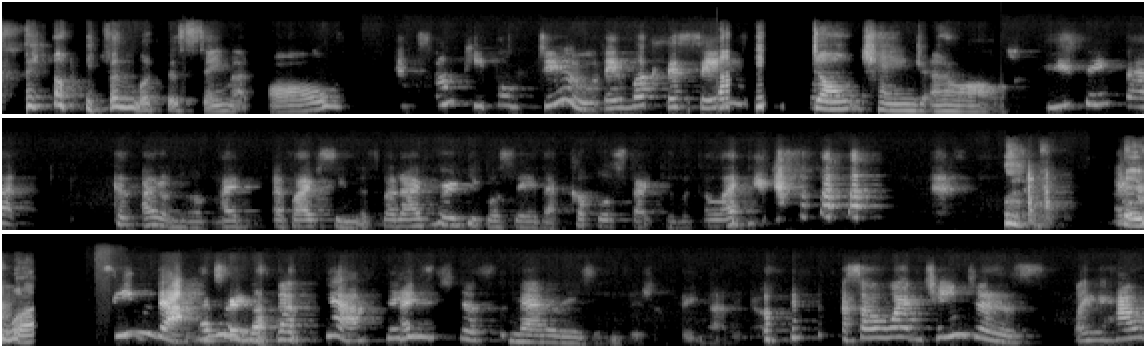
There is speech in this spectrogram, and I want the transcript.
they don't even look the same at all? And some people do. They look the same. Some people don't change at all. Do you think that? Because I don't know if, I, if I've seen this, but I've heard people say that couples start to look alike. They what? Seen that. I've heard that. Yeah. Maybe it's just mannerisms or something. I don't know. So what changes? Like how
